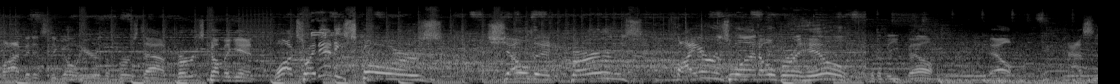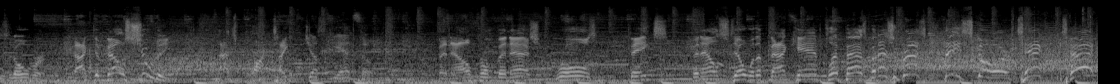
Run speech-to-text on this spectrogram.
Five minutes to go here in the first half. Burns coming in. Walks right in. He scores. Sheldon Burns fires one over a hill. Gonna be Bell. Bell passes it over. Back to Bell shooting. That's blocked tight just yet, though. Benel from Benesch rolls, fakes. Benel still with a backhand flip pass. Benesch across. They score. Tick tack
